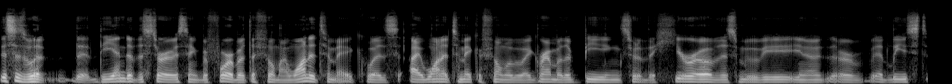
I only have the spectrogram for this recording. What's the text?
this is what the the end of the story I was saying before about the film I wanted to make was I wanted to make a film about my grandmother being sort of the hero of this movie, you know, or at least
